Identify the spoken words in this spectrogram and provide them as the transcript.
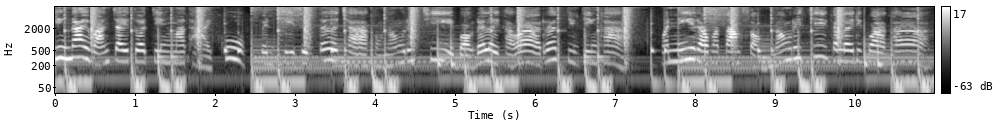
ยิ่งได้หวานใจตัวจริงมาถ่ายคู่เป็นพรีเซนเตอร์ชาของน้องริชชี่บอกได้เลยค่ะว่าเลิศจริงๆค่ะ วันนี้เรามาตามส่องน้องริชชี่กันเลยดีกว่าค่ะ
